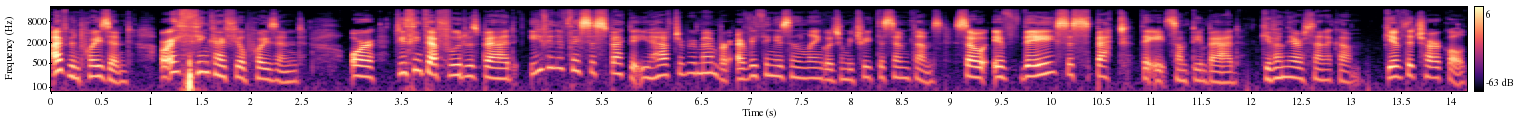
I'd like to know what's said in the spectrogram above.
I've been poisoned, or I think I feel poisoned, or do you think that food was bad? Even if they suspect it, you have to remember everything is in the language and we treat the symptoms. So if they suspect they ate something bad, give them the arsenicum give the charcoal,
